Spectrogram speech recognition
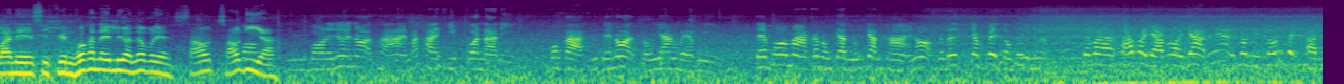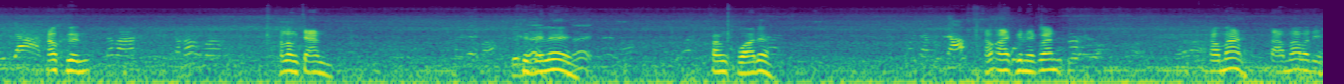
บานนี้สิคืนเพราะคันได้เลื่อนแล้วบ่เนี่ยสาวสาวดีอะบอกเลยเด้อเนาะถ่ายมาถ่ายคลิปก่อนหน้านี้บ่กล้าคือแน่นอนต้องย่างแบบนี้ แต่พอมากับน้องจันน้องจันหายเนาะก็เลยจำเป็นต้องขึ้นน่ะแต่ว่าถ้าพยายามเราญาติเนี่ยตอนนี้ต้องเป็นคันญาติเอาคืนใช่ปะกระลอกเมืองพลังจันทร์ไปเรื่อยบ่ขึ้นไปเลย ฟังขวาเด้อจับจับเอาอายขึ้นไหนก่อนเอามา ตามมาบัดนี้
